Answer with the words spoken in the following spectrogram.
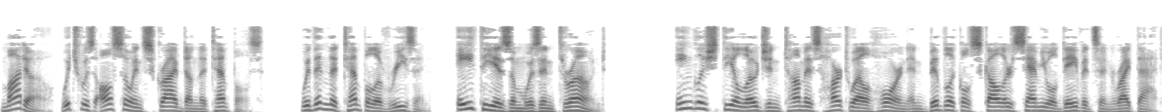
motto, which was also inscribed on the temples. Within the Temple of Reason, atheism was enthroned. English theologian Thomas Hartwell Horne and biblical scholar Samuel Davidson write that,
